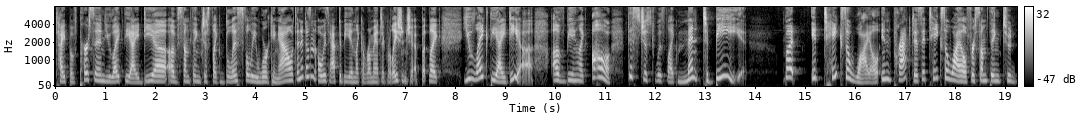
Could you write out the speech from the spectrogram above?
type of person. You like the idea of something just like blissfully working out. And it doesn't always have to be in like a romantic relationship, but like you like the idea of being like, oh, this just was like meant to be. But it takes a while in practice, it takes a while for something to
